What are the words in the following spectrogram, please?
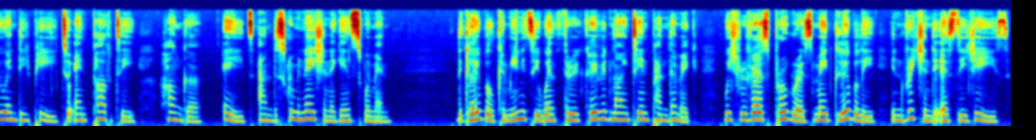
UNDP to end poverty, hunger, AIDS and discrimination against women. The global community went through COVID-19 pandemic which reversed progress made globally in reaching the SDGs.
